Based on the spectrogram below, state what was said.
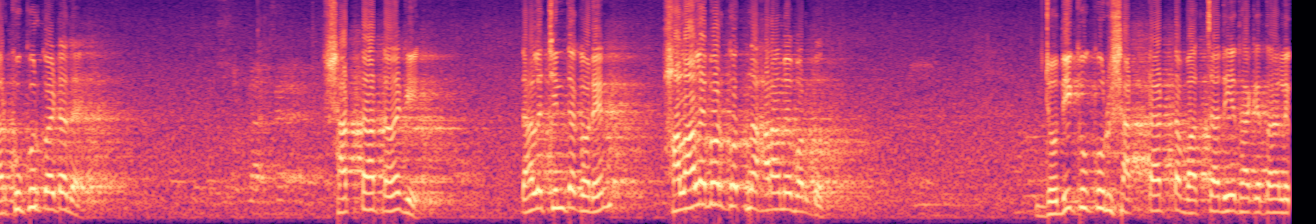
আর কুকুর কয়টা দেয়? সাতটা আটটা নাকি? তাহলে চিন্তা করেন হালালে বরকত না হারামে বরকত? যদি কুকুর সাতটা আটটা বাচ্চা দিয়ে থাকে, তাহলে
